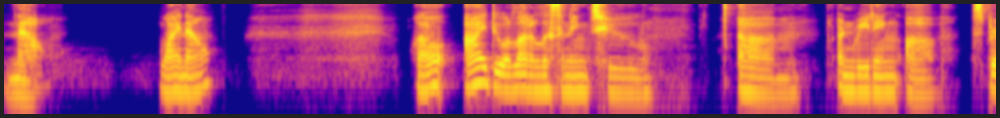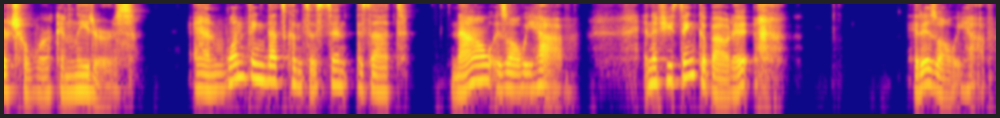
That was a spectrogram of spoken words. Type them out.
now. Why now? Well, I do a lot of listening to um, and reading of spiritual work and leaders. And one thing that's consistent is that now is all we have. And if you think about it, it is all we have.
